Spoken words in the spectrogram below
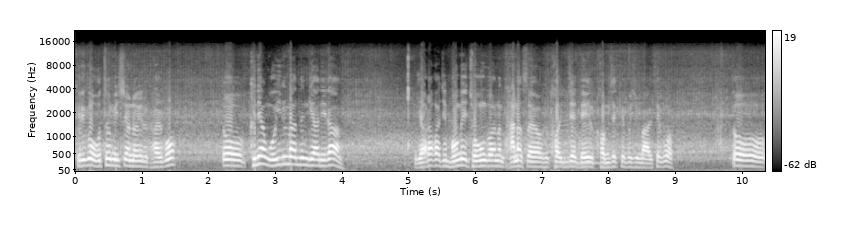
그리고 오토미션 오일 갈고 또 그냥 오일 맞는 게 아니라 여러 가지 몸에 좋은 거는 다 넣었어요. 거 이제 내일 검색해 보시면 알 테고 또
